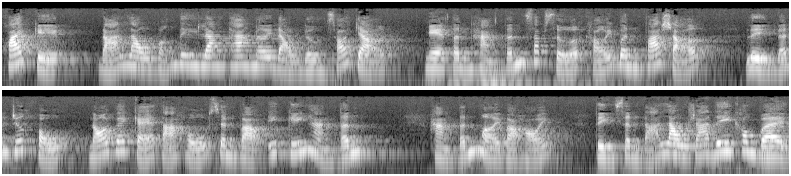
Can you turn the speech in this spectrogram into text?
khoái kiệt đã lâu vẫn đi lang thang nơi đầu đường xó chợ. Nghe tin hàng tính sắp sửa khởi binh phá sở. Liền đến trước phủ, nói với kẻ tả hữu xin vào ý kiến hàng tính. Hàng tính mời vào hỏi, Tiên sinh đã lâu ra đi không về?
